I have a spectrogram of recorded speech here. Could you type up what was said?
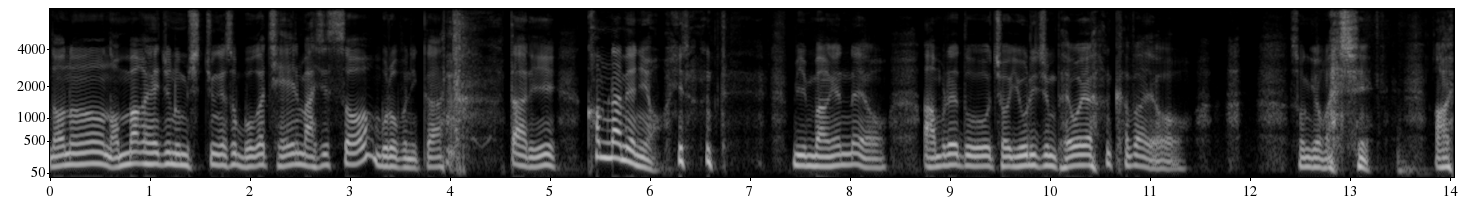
너는 엄마가 해준 음식 중에서 뭐가 제일 맛있어? 물어보니까 딸이 컵라면이요. 이러는데 민망했네요. 아무래도 저 요리 좀 배워야 할까 봐요. 송경아 씨, 아유,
